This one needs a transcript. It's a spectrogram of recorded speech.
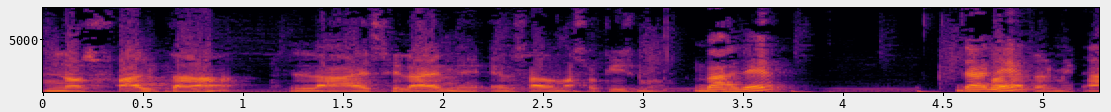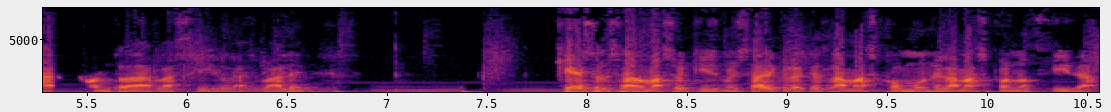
Nos falta la S y la M, el sadomasoquismo. Vale. Dale. Para terminar con todas las siglas, ¿vale? ¿Qué es el sadomasoquismo? Creo que es la más común y la más conocida.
